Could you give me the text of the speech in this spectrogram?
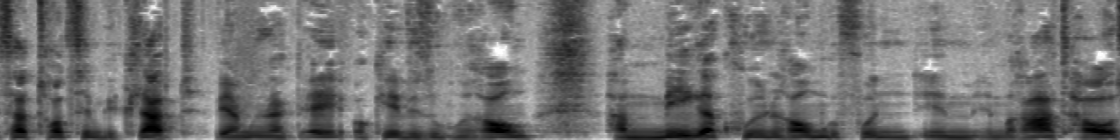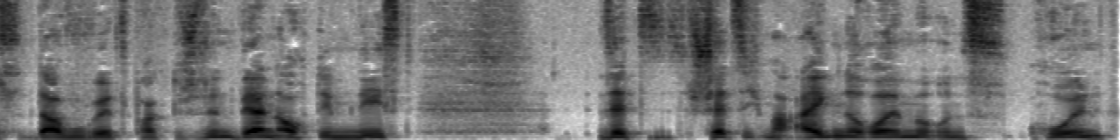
es hat trotzdem geklappt. Wir haben gesagt, ey, okay, wir suchen Raum, haben einen mega coolen Raum gefunden im, im Rathaus, da wo wir jetzt praktisch sind, werden auch demnächst, schätze ich mal, eigene Räume uns holen.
